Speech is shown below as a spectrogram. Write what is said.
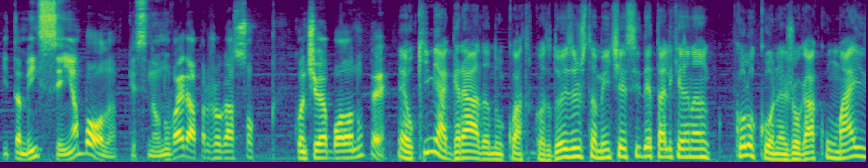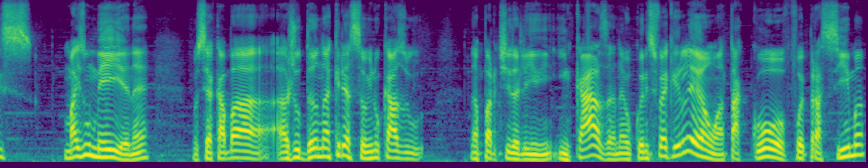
e também sem a bola, porque senão não vai dar para jogar só quando tiver a bola no pé. É, o que me agrada no 4-4-2 é justamente esse detalhe que a Ana colocou, né? Jogar com mais, mais um meia, né? Você acaba ajudando na criação. E no caso, na partida ali em casa, né? O Corinthians foi aquele leão, atacou, foi para cima,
